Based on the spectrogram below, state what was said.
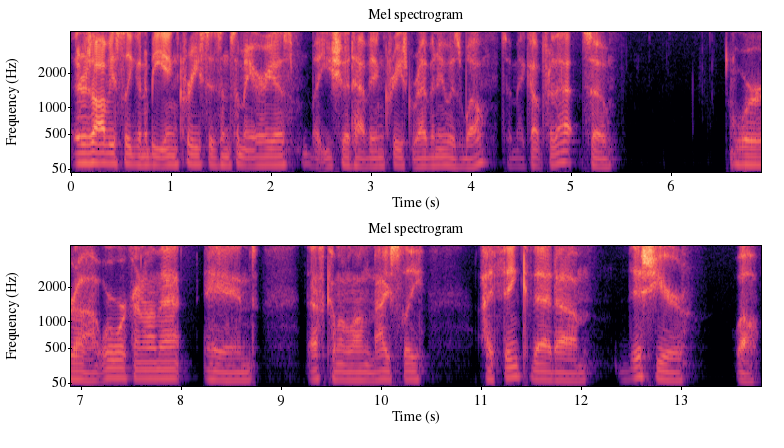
There's obviously going to be increases in some areas, but you should have increased revenue as well to make up for that. So we're uh, we're working on that, and that's coming along nicely. I think that um, this year, well,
